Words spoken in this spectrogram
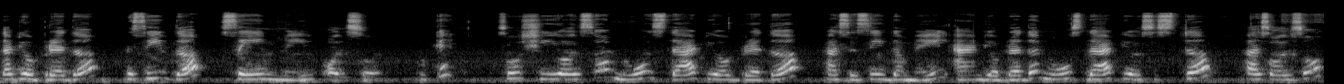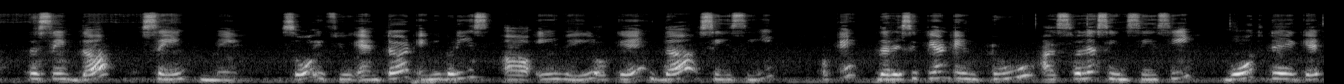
that your brother received the same mail also okay? So she also knows that your brother has received the mail and your brother knows that your sister has also received the same mail. So if you entered anybody's uh, email okay the cc okay the recipient in 2 as well as in cc both they get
